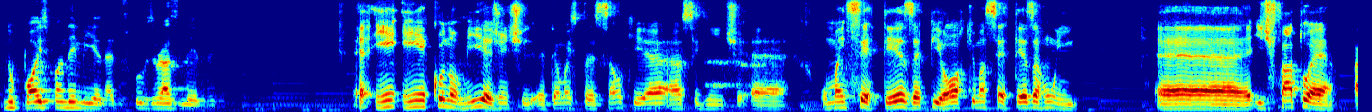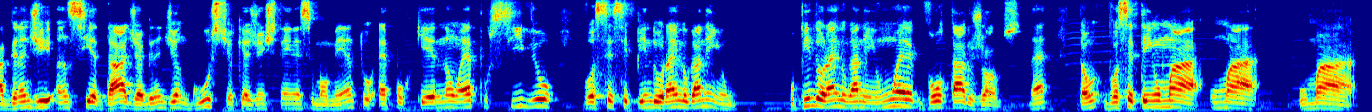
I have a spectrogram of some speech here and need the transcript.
no pós-pandemia, né, dos clubes brasileiros? Aqui? É, em, em, economia, a gente tem uma expressão que é a seguinte: é, uma incerteza é pior que uma certeza ruim. É, e de fato é. A grande ansiedade, a grande angústia que a gente tem nesse momento é porque não é possível você se pendurar em lugar nenhum. O pendurar em lugar nenhum é voltar os jogos, né? Então você tem uma, uma, uma,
